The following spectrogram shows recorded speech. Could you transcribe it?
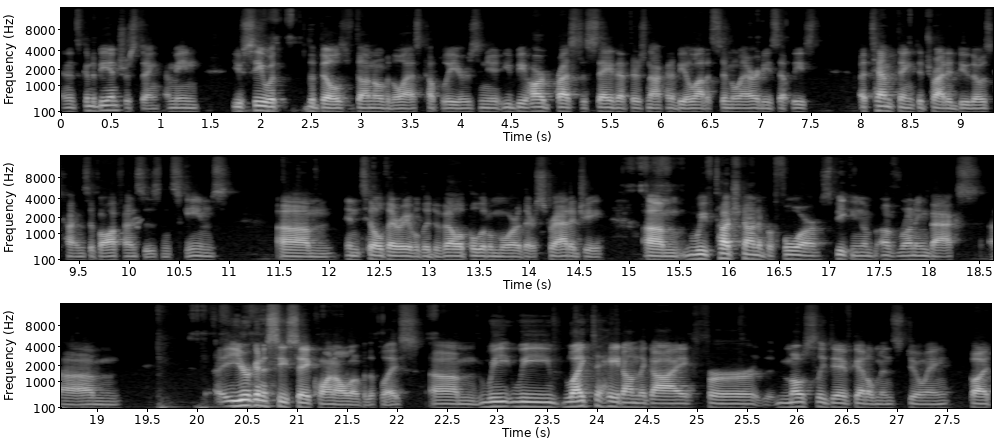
and it's going to be interesting. I mean, you see what the Bills have done over the last couple of years, and you, you'd be hard pressed to say that there's not going to be a lot of similarities, at least attempting to try to do those kinds of offenses and schemes um, until they're able to develop a little more of their strategy. Um, we've touched on it before. Speaking of, of running backs, um, you're going to see Saquon all over the place. Um, we we like to hate on the guy for mostly Dave Gettleman's doing, but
